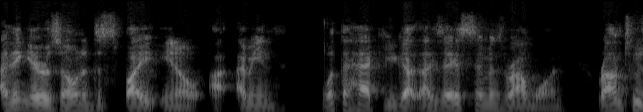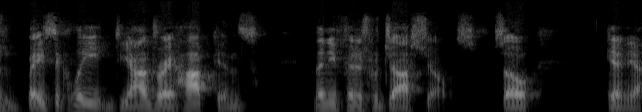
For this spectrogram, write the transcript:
I think Arizona, despite you know, I, I mean, what the heck? You got Isaiah Simmons round one, round two is basically DeAndre Hopkins. Then you finish with Josh Jones. So again, yeah,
